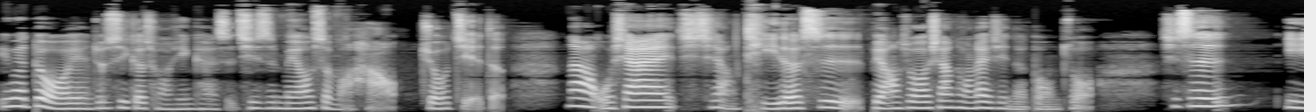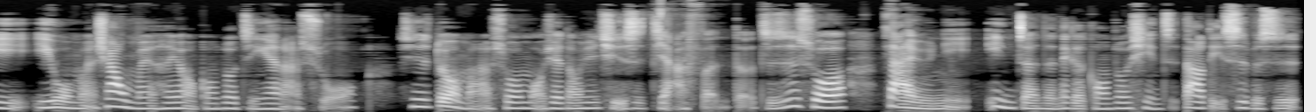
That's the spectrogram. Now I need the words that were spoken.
因为对我而言就是一个重新开始，其实没有什么好纠结的。那我现在想提的是，比方说相同类型的工作，其实以以我们像我们很有工作经验来说，其实对我们来说，某些东西其实是加分的，只是说在于你应征的那个工作性质到底是不是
